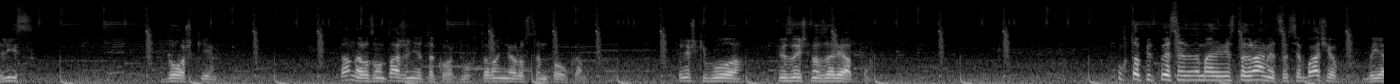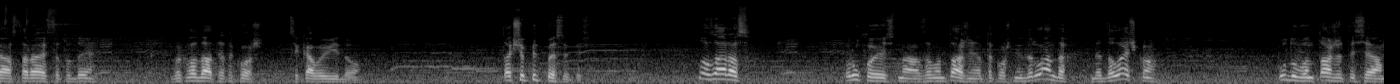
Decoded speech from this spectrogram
ліс, дошки, та на розвантаженні також двохстороння розтинтовка. Трішки була фізична зарядка. Ну, хто підписаний на мене в інстаграмі, це все бачив, бо я стараюся туди викладати також цікаве відео. Так що підписуйтесь. Ну а зараз рухаюсь на завантаження також в Нідерландах, недалечко. Буду вантажитися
